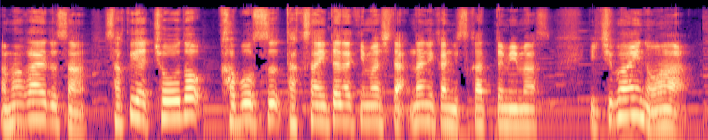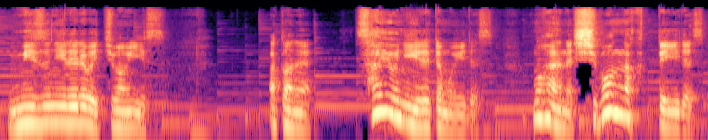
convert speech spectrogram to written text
アマガエルさん、昨夜ちょうどカボスたくさんいただきました。何かに使ってみます。一番いいのは、水に入れれば一番いいです。あとはね、左右に入れてもいいです。もはやね、絞んなくていいです。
